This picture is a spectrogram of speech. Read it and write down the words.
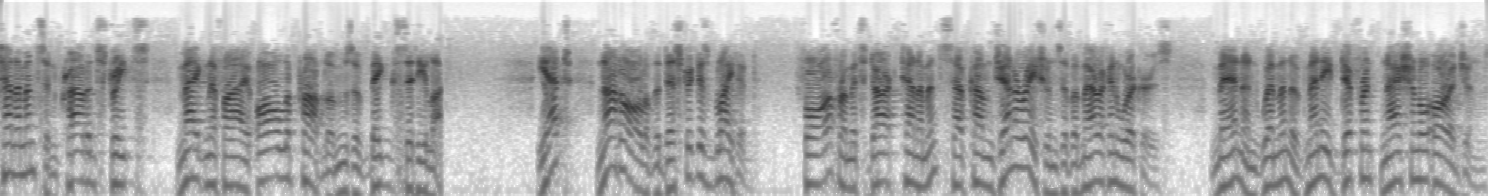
tenements and crowded streets magnify all the problems of big city life. Yet, not all of the district is blighted, for from its dark tenements have come generations of American workers, men and women of many different national origins,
